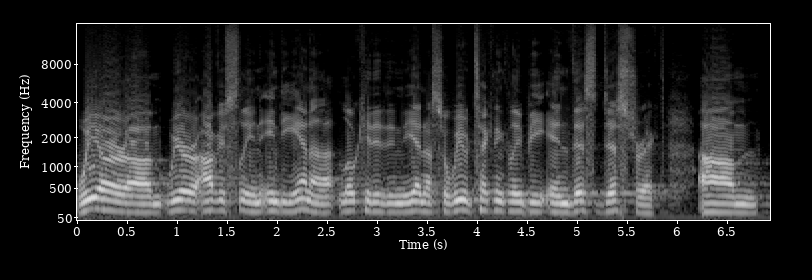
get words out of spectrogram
we are, um, we are obviously in Indiana, located in Indiana, so we would technically be in this district. Um,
